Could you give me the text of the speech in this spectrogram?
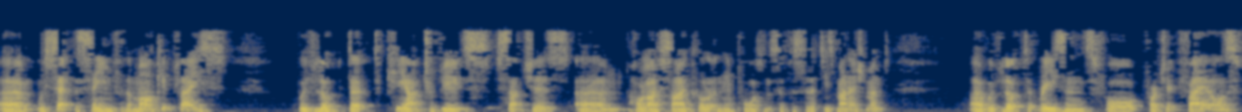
Um, we set the scene for the marketplace. We've looked at key attributes such as um, whole life cycle and the importance of facilities management. Uh, we've looked at reasons for project fails.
